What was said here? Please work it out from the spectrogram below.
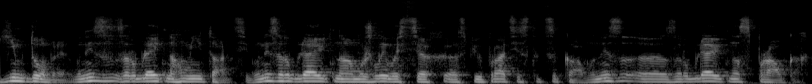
Їм добре, вони заробляють на гуманітарці, вони заробляють на можливостях е, співпраці з ТЦК, вони е, заробляють на справках,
